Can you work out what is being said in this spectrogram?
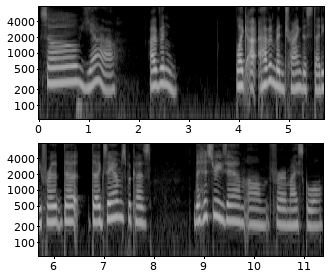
So, yeah. I've been like I haven't been trying to study for the the exams because the history exam um for my school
